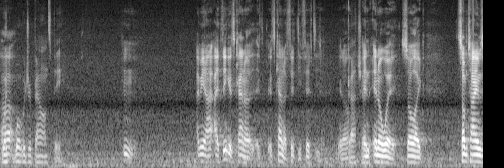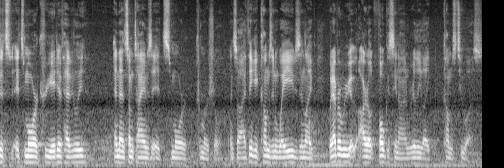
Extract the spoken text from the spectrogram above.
What, Uh, what would your balance be? Hmm. I mean, I, I think it's kind of it's, it's kind of 50-50, you know. Gotcha. In in a way, so like sometimes it's it's more creative heavily, and then sometimes it's more commercial. And so I think it comes in waves, and like whatever we are focusing on really like comes to us.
